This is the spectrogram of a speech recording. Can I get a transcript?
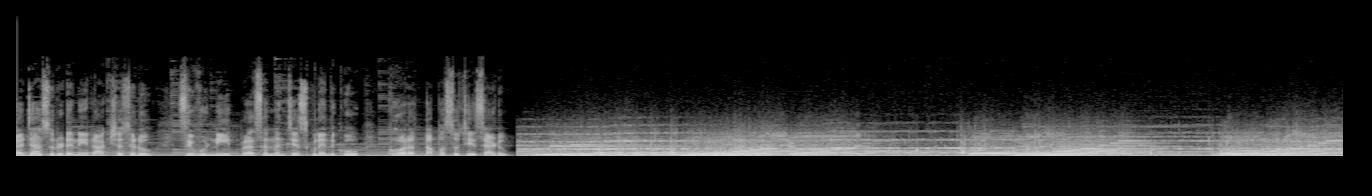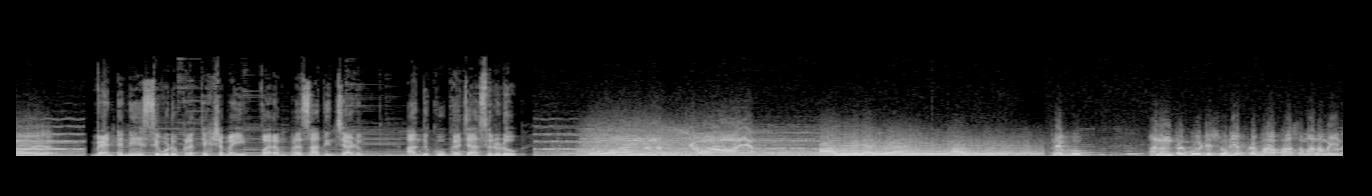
గజాసురుడనే రాక్షసుడు శివుణ్ణి ప్రసన్నం చేసుకునేందుకు ఘోర తపస్సు చేశాడు. వెంటనే శివుడు ప్రత్యక్షమై వరం ప్రసాదించాడు. అందుకు గజాసురుడు ఆగు గజాసుర ఆగు. ప్రభు అనంతకోటి సూర్యప్రభాభా సమానమైన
